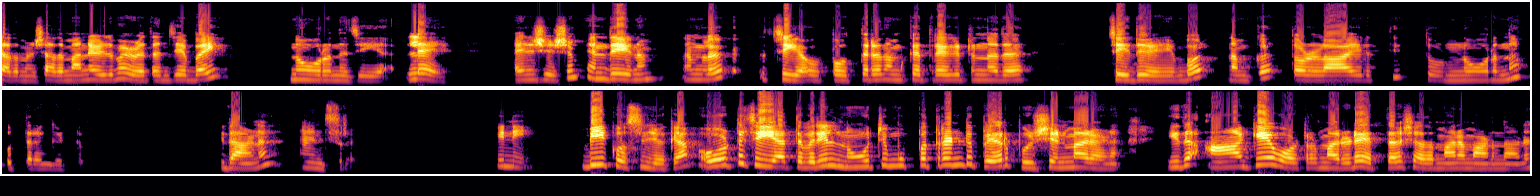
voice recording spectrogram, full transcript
ശതമാനം. ശതമാനം എഴുതുമ്പോൾ എഴുപത്തഞ്ച് ബൈ എന്ന് ചെയ്യുക. അല്ലേ? അതിനുശേഷം എന്ത് ചെയ്യണം? നമ്മൾ ചെയ്യാം. ഇപ്പൊ ഉത്തരം നമുക്ക് എത്ര കിട്ടുന്നത്? ചെയ്തു കഴിയുമ്പോൾ നമുക്ക് തൊള്ളായിരത്തി തൊണ്ണൂറിന് ഉത്തരം കിട്ടും. ഇതാണ് ആൻസർ ഇനി ബി ക്വസ്റ്റ്യൻ ചോദിക്കാം. വോട്ട് ചെയ്യാത്തവരിൽ നൂറ്റി മുപ്പത്തിരണ്ട് പേർ പുരുഷന്മാരാണ്. ഇത് ആകെ വോട്ടർമാരുടെ എത്ര ശതമാനമാണെന്നാണ്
